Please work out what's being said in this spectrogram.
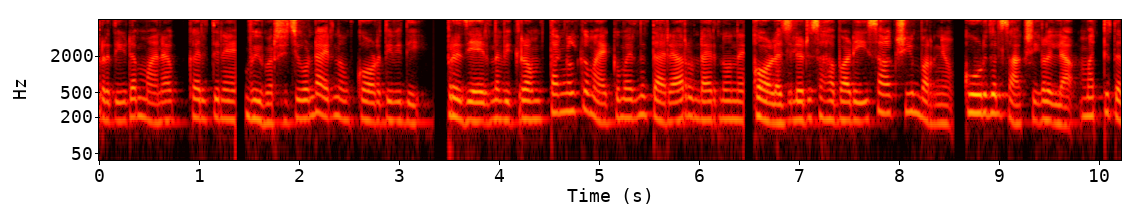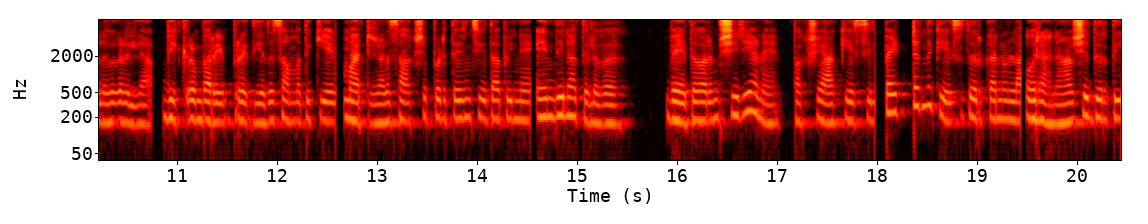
പ്രതിയുടെ മനക്കരുത്തിനെ വിമർശിച്ചുകൊണ്ടായിരുന്നു കോടതി വിധി. പ്രതിയായിരുന്ന വിക്രം തങ്ങൾക്ക് മയക്കുമരുന്ന് തരാറുണ്ടായിരുന്നു എന്ന് കോളേജിലൊരു സഹപാഠി സാക്ഷിയും പറഞ്ഞു. കൂടുതൽ സാക്ഷികളില്ല മറ്റു തെളിവുകളില്ല. വിക്രം പറയും പ്രതി അത് സമ്മതിക്കുകയും മറ്റൊരാൾ സാക്ഷ്യപ്പെടുത്തുകയും ചെയ്താൽ പിന്നെ എന്തിനാ തെളിവ്? വേദവരം ശരിയാണ്. പക്ഷെ ആ കേസിൽ പെട്ടെന്ന് കേസ് തീർക്കാനുള്ള ഒരു അനാവശ്യ ധൃതി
